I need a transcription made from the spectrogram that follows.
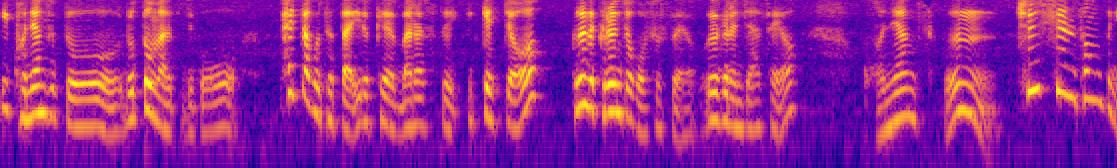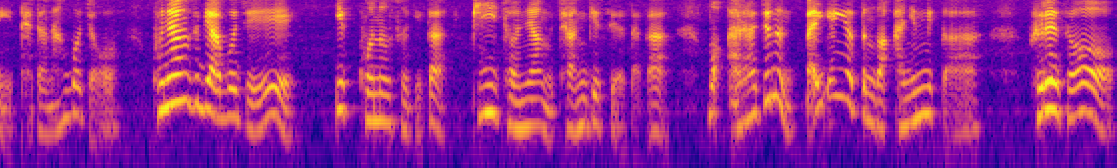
이 권양숙도 로또 맞고 팔자 고쳤다 이렇게 말할 수도 있겠죠. 그런데 그런 적 없었어요. 왜 그런지 아세요? 권양숙은 출신 성분이 대단한 거죠. 권양숙이 아버지 이 권호석이가 비전향 장기수에다가 뭐 알아주는 빨갱이였던 거 아닙니까? 그래서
